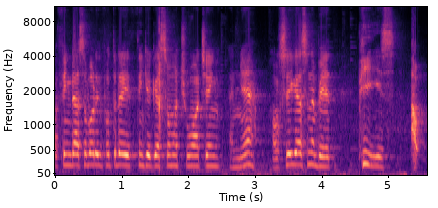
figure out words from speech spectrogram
I think that's about it for today. Thank you guys so much for watching. And yeah, I'll see you guys in a bit. Peace out.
